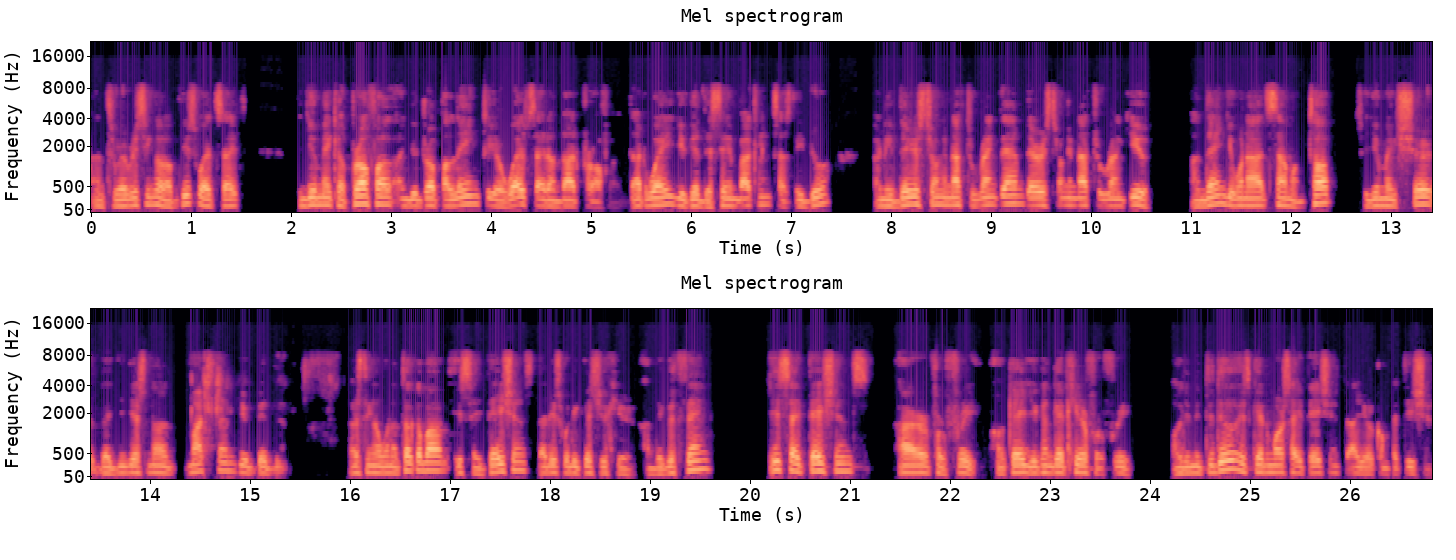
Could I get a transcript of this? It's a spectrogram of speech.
and through every single of these websites, you make a profile and you drop a link to your website on that profile. That way you get the same backlinks as they do. And if they're strong enough to rank them, they're strong enough to rank you. And then you want to add some on top. So you make sure that you just not match them, you beat them. Last thing I want to talk about is citations. That is what it gets you here. And the good thing is citations are for free. Okay, you can get here for free. All you need to do is get more citations than your competition.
